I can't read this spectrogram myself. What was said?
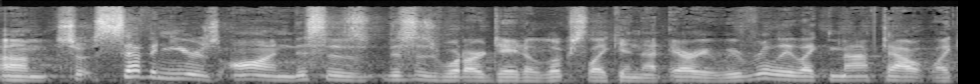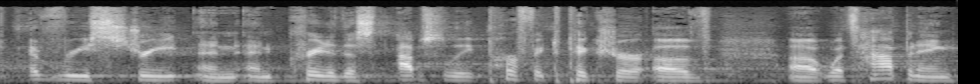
Um, so seven years on, this is, this is what our data looks like in that area. We really like mapped out like every street and, and created this absolutely perfect picture of uh, what's happening.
